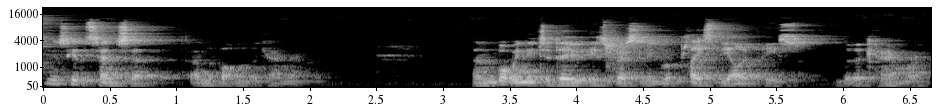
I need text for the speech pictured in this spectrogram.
you can see the sensor down the bottom of the camera. And what we need to do is basically replace the eyepiece with a camera.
